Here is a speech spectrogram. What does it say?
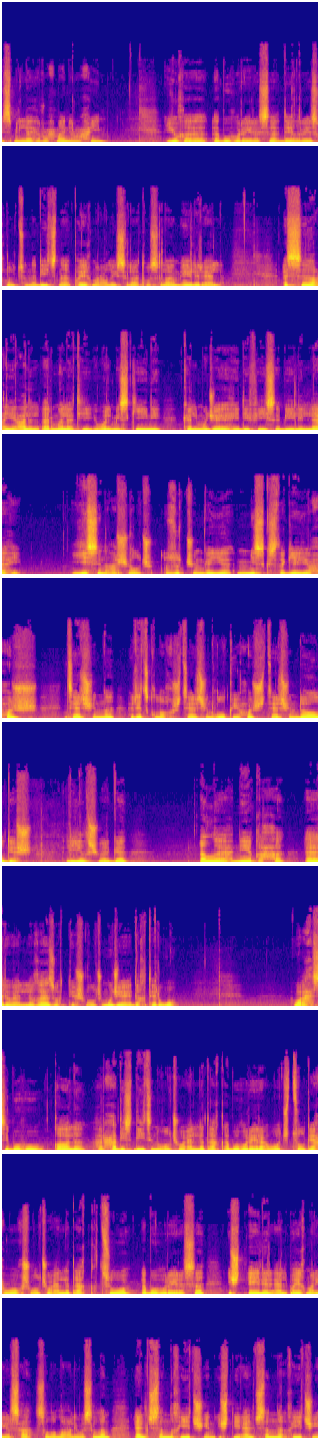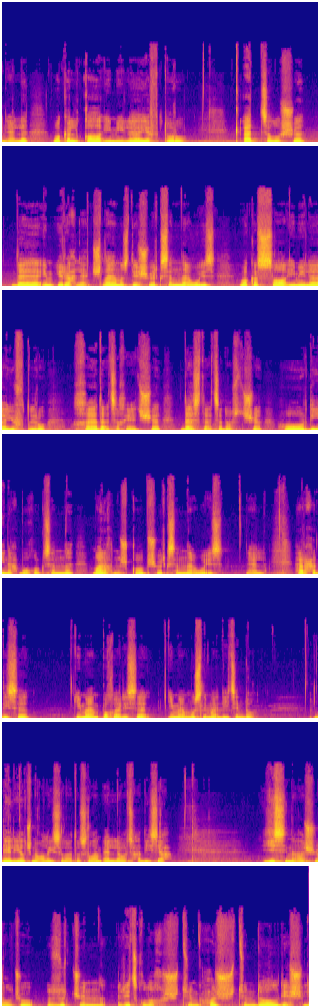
بسم الله الرحمن الرحيم. يوخا أبو هريرة سا ديل ريس قلت نديتنا بيغمر عليه الصلاة والسلام إيلر أل الساعي على الأرملة والمسكين كالمجاهد في سبيل الله. يسن عشلج زوتشنجية مسكستجية حج ترشن رزق لخش ترشن غلقي حج ترشن دول ديش ليل شورجة الله نيقحة آروال غازوة ديشولج مجاهد اختروه. وأحسبه قال هر حديث ديتن ولجو ألت أق أبو هريرة أوش تولد إحوغش ولجو ألت أق تسو أبو هريرة سا إشت إيلر أل بيغمر يرسع صلى الله عليه وسلم ألج سن خيتشين إشت ألج سن خيتشين ألا وكالقائم لا يفطر كأد سلوش دائم إرحلت لامس ديش ورك سن أوئز وكالصائم لا يفطر. خادة تخيدش دست أتدوستش هور دينح بوغرق سنة مرخ نشقوب شورك سنة وإز ال هر حديثة إمام بخاري إمام مسلم ديتندو ديل إلجنو عليه الصلاة والسلام ألا أتس حديثة يسن عشيولجو زوتشن رزق لخش تنگ حج تن دول ديش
